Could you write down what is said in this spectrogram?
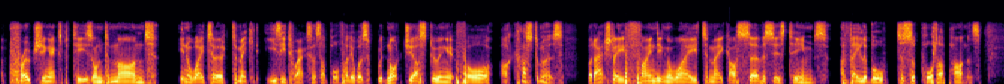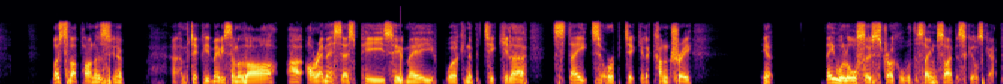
approaching expertise on demand in a way to, to make it easy to access our portfolio was not just doing it for our customers, but actually finding a way to make our services teams available to support our partners. Most of our partners, you know, and particularly maybe some of our, our, our MSSPs who may work in a particular state or a particular country, they will also struggle with the same cyber skills gap.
